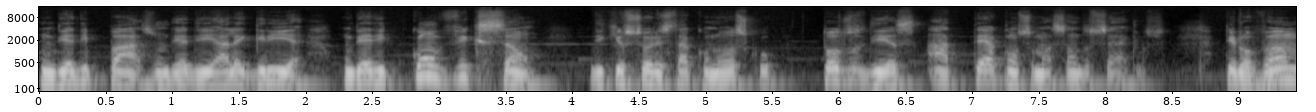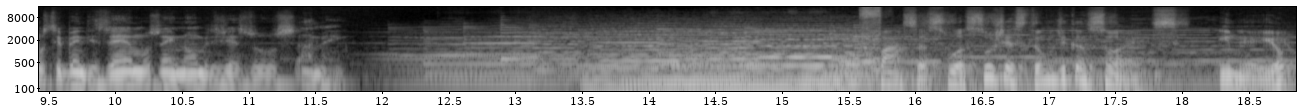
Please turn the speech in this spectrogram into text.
um dia de paz, um dia de alegria, um dia de convicção de que o Senhor está conosco todos os dias até a consumação dos séculos. Te louvamos, te bendizemos, em nome de Jesus. Amém. Faça sua sugestão de canções. E-mail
